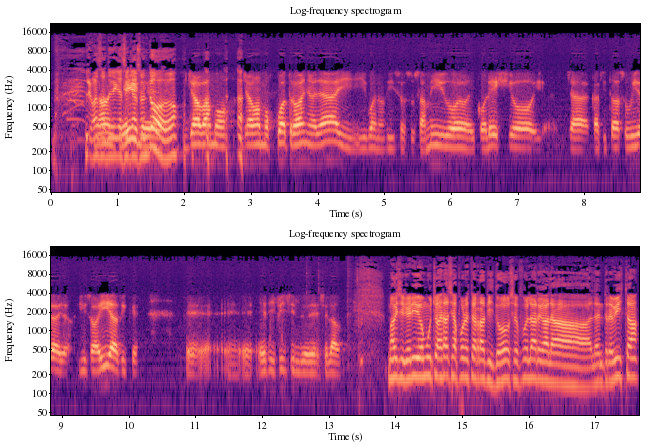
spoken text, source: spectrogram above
Le vas a tener que hacer caso en todo. Ya vamos, ya vamos cuatro años allá y, y bueno, hizo sus amigos, el colegio, y ya casi toda su vida hizo ahí, así que eh, eh, es difícil de ese lado. Maxi, querido, muchas gracias por este ratito. Se fue larga la, la entrevista.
